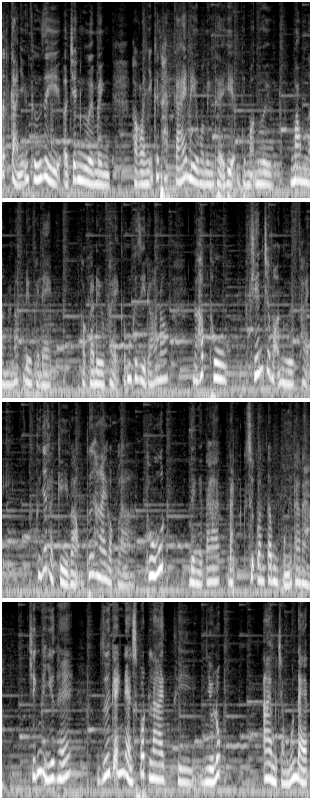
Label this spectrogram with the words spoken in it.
tất cả những thứ gì ở trên người mình hoặc là những cái cái điều mà mình thể hiện thì mọi người mong rằng là nó đều phải đẹp hoặc là đều phải có một cái gì đó nó nó hấp thu, khiến cho mọi người phải, thứ nhất là kỳ vọng, thứ hai hoặc là thu hút để người ta đặt sự quan tâm của người ta vào. Chính vì như thế, dưới cái ánh đèn spotlight thì nhiều lúc ai mà chẳng muốn đẹp,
